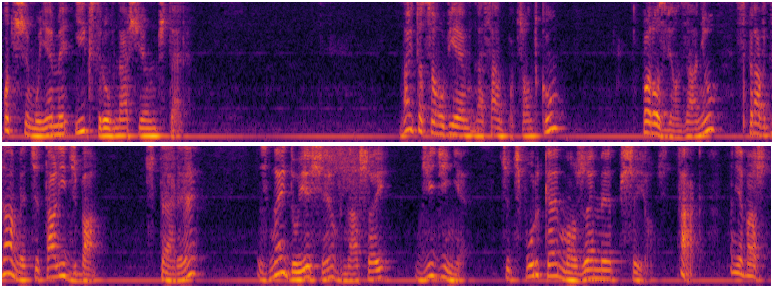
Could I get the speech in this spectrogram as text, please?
otrzymujemy x równa się 4. No i to, co mówiłem na samym początku, po rozwiązaniu sprawdzamy, czy ta liczba 4 znajduje się w naszej dziedzinie. Czy czwórkę możemy przyjąć? Tak, ponieważ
